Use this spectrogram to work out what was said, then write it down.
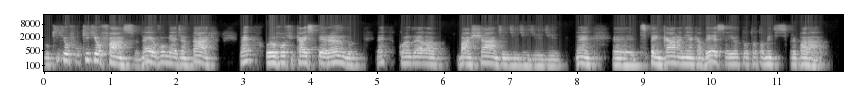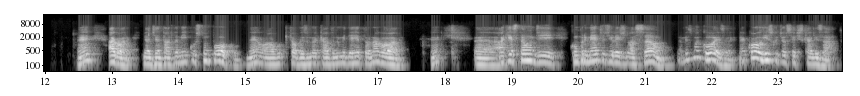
o que, que, eu, o que, que eu faço? Né? Eu vou me adiantar? Né? Ou eu vou ficar esperando né, quando ela baixar de, de, de, de, né, é, despencar na minha cabeça e eu estou totalmente despreparado? Né? Agora, me adiantar também custa um pouco, né? algo que talvez o mercado não me dê retorno agora. Né? Uh, a questão de cumprimento de legislação, a mesma coisa. Né? Qual o risco de eu ser fiscalizado?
